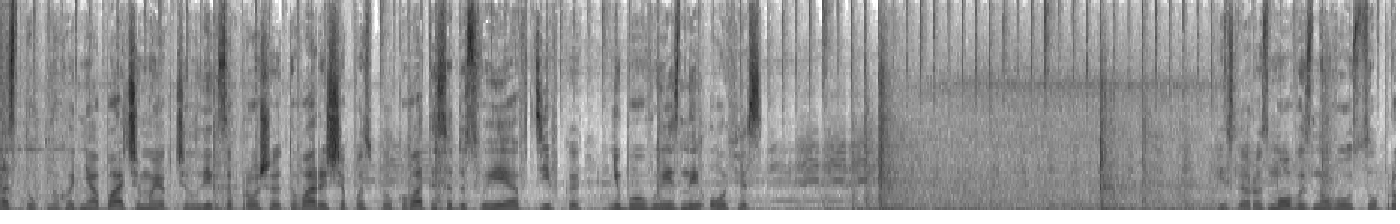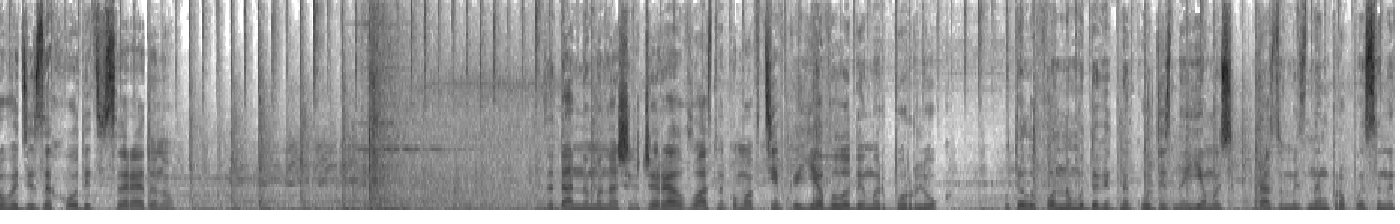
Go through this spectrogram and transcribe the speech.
Наступного дня бачимо, як чоловік запрошує товариша поспілкуватися до своєї автівки, ніби у виїзний офіс. Після розмови знову у супроводі заходить всередину. За даними наших джерел, власником автівки є Володимир Бурлюк. У телефонному довіднику дізнаємось, разом із ним прописаний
